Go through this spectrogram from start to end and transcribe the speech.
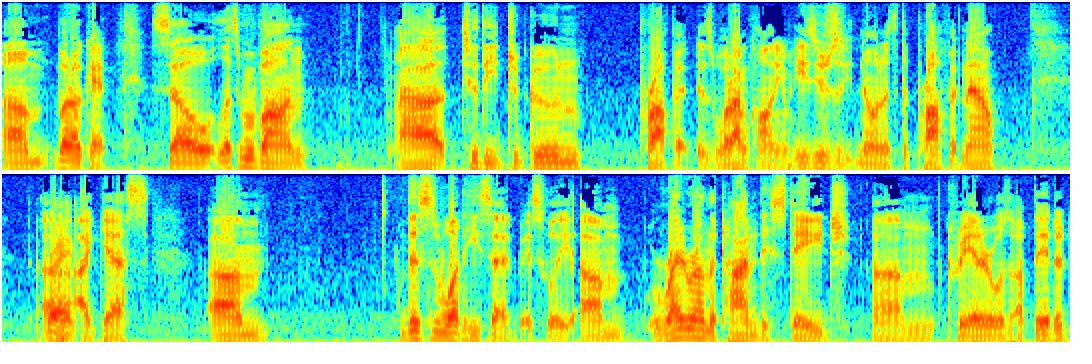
Um, but okay, so let's move on uh, to the Dragoon Prophet, is what I'm calling him. He's usually known as the Prophet now, uh, Right. I guess. Um, this is what he said basically. Um, right around the time the stage um, creator was updated,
